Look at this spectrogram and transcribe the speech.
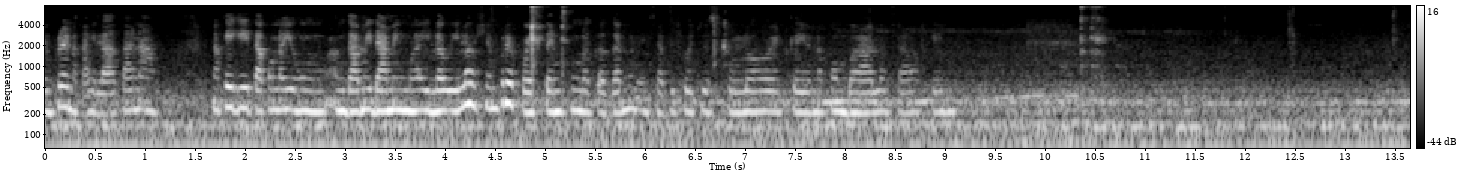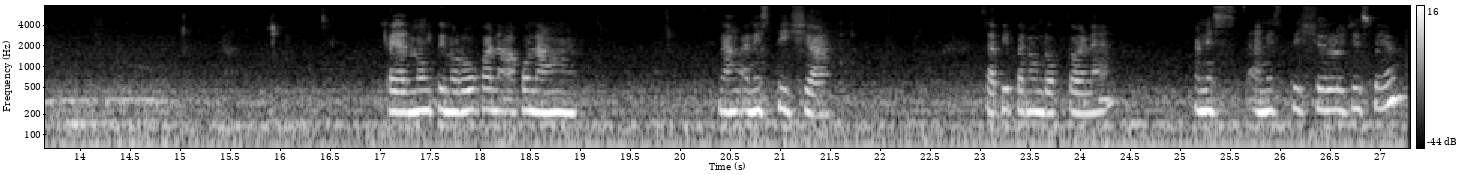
Siyempre, nakahilata na. Nakikita ko na yung ang dami-daming mga ilaw-ilaw. Siyempre, first time kong nagkaganon. Eh. Sabi ko, Diyos ko Lord, kayo na pong bahala sa akin. Kaya nung tinurukan na ako ng ng anesthesia, sabi pa nung doktor na anest anesthesiologist ba yun?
